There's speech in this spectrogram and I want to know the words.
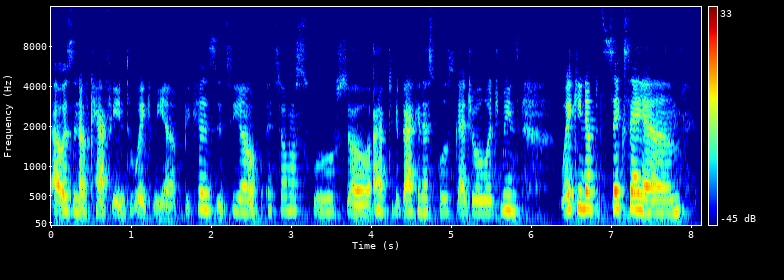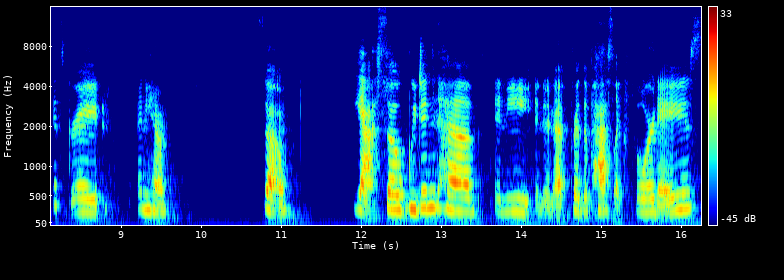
That was enough caffeine to wake me up because it's, you know, it's almost school, so I have to get back in a school schedule, which means waking up at 6 a.m. It's great. Anyhow, so yeah, so we didn't have any internet for the past like four days.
